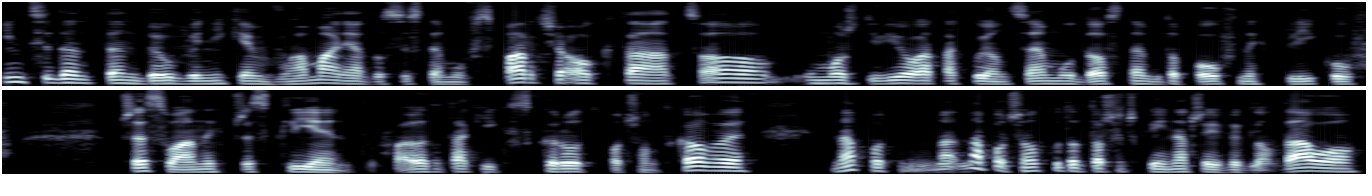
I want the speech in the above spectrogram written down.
Incydent ten był wynikiem włamania do systemu wsparcia Okta, co umożliwiło atakującemu dostęp do poufnych plików przesłanych przez klientów. Ale to taki skrót początkowy. Na, po, na, na początku to troszeczkę inaczej wyglądało.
